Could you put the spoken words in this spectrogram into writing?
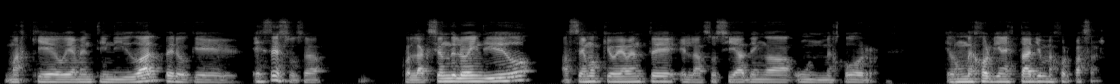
más que obviamente individual, pero que es eso, o sea, con la acción de los individuos hacemos que obviamente la sociedad tenga un mejor, un mejor bienestar y un mejor pasar.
